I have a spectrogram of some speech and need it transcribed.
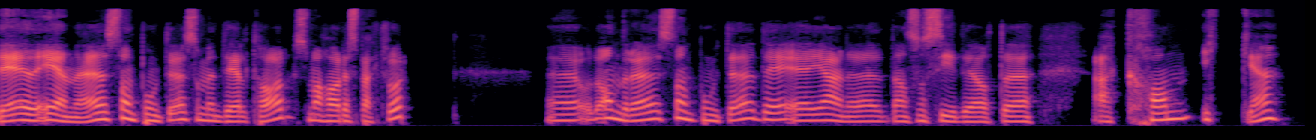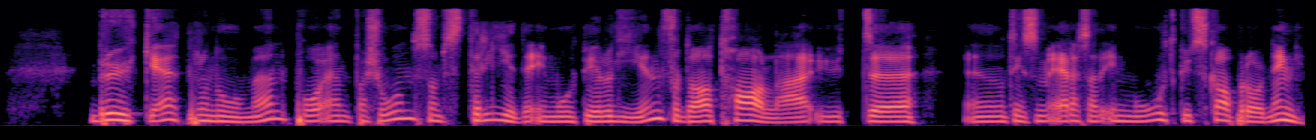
Det er det ene standpunktet som en del tar, som jeg har respekt for. Eh, Og det andre standpunktet det er gjerne den som sier det at jeg kan ikke bruke et pronomen på en person som strider imot biologien, for da taler jeg ut noe som er rett og slett imot Guds skaperordning.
